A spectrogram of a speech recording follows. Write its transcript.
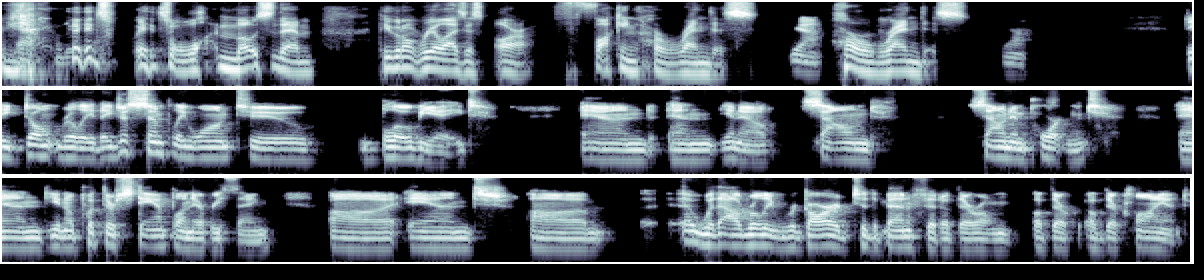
Yeah, it's it's most of them. People don't realize this are fucking horrendous. Yeah, horrendous. Yeah they don't really they just simply want to bloviate and and you know sound sound important and you know put their stamp on everything uh, and um, without really regard to the benefit of their own of their of their client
